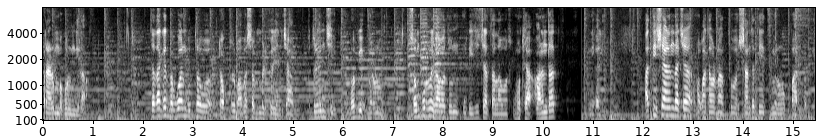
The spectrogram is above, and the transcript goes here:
प्रारंभ करून दिला. तथागत भगवान बुद्ध व डॉक्टर बाबासाहेब आंबेडकर यांच्या पुतळ्यांची भव्य मिरवणूक संपूर्ण गावातून डीजेच्या तालावर मोठ्या आनंदात निघाली. अतिशय आनंदाच्या वातावरणात व शांततेत मिरवणूक पार पडली.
